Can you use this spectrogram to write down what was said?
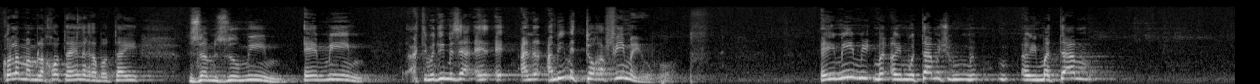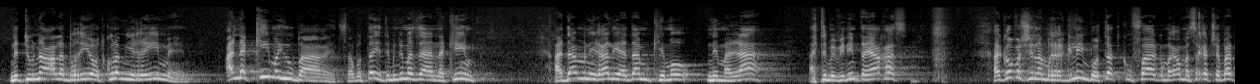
כל הממלכות האלה, רבותיי, זמזומים, אימים, אתם יודעים מי זה, אה, אה, עמים מטורפים היו פה. אימים, אימותם, אימתם נתונה על הבריות, כולם יראים מהם. ענקים היו בארץ. רבותיי, אתם יודעים מה זה ענקים? אדם נראה לי אדם כמו נמלה. אתם מבינים את היחס? הגובה של המרגלים באותה תקופה, הגמרא מסכת שבת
